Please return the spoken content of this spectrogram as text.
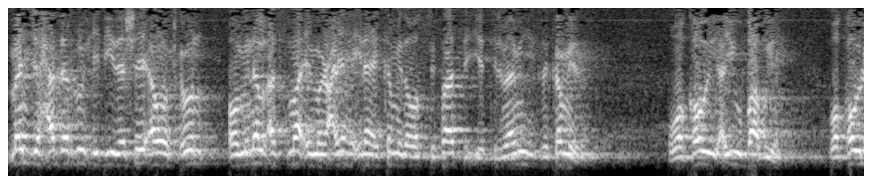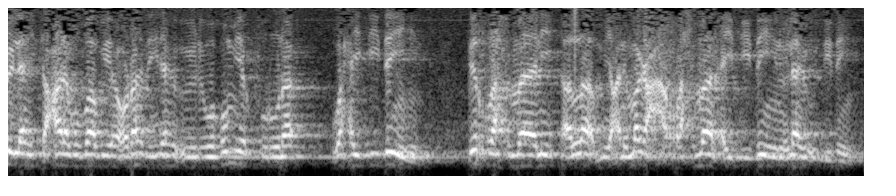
man jaxada ruuxii diida shay-an wuxuun oo min alasmaai magacyaha ilahay ka mida wasifaati iyo tilmaamihiisa ka mida wa qawli ayuu baab u yahay. Wa qawli llahi tacala buu baab u yahay. Odhahda ilahay uu yihi wahum yakfuruuna waxay diidan yihiin. Biraxmaani alla yani magaca araxmaan ay diidan yihiin o ilahay u diidan yihiin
